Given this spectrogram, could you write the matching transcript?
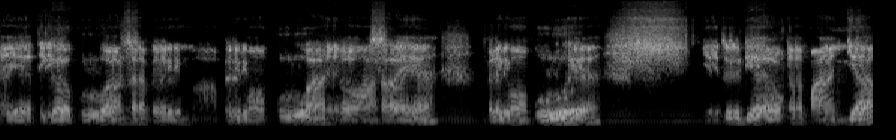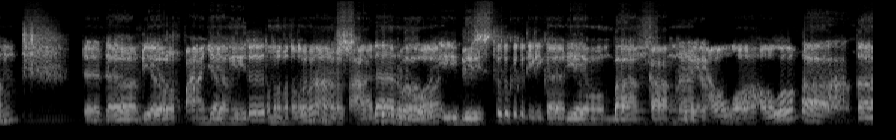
ayat 30-an sampai 50-an kalau nggak salah ya, sampai 50 ya. Itu dialognya panjang dan dalam dialog panjang itu teman-teman harus sadar bahwa iblis itu ketika dia membangkang dari Allah, Allah nggak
